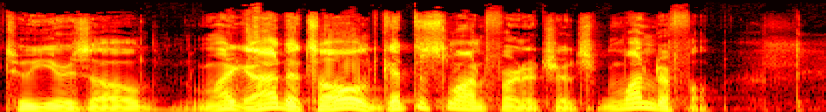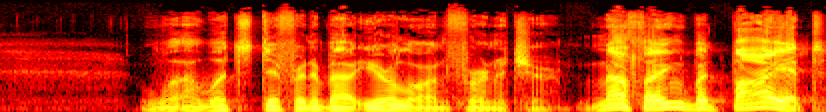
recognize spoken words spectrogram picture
Two years old. My God, it's old. Get this lawn furniture. It's wonderful. What's different about your lawn furniture? Nothing, but buy it.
